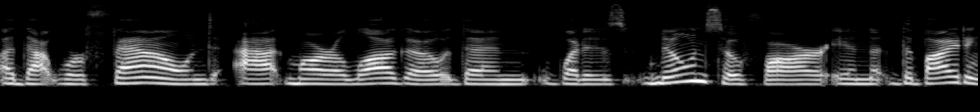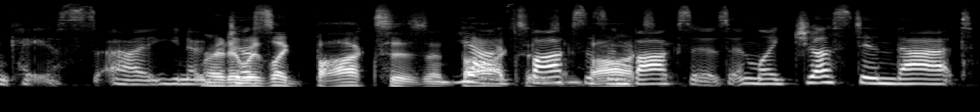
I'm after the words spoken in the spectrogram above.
uh, that were found at Mar-a-Lago than what is known so far in the Biden case. Uh, you know, right? just, it was like boxes and yeah, boxes, boxes and boxes. and boxes, and like just in that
